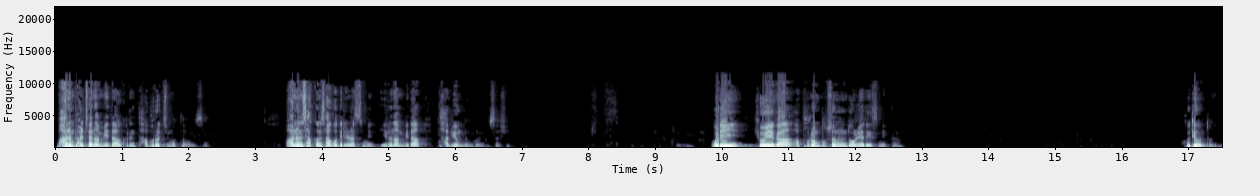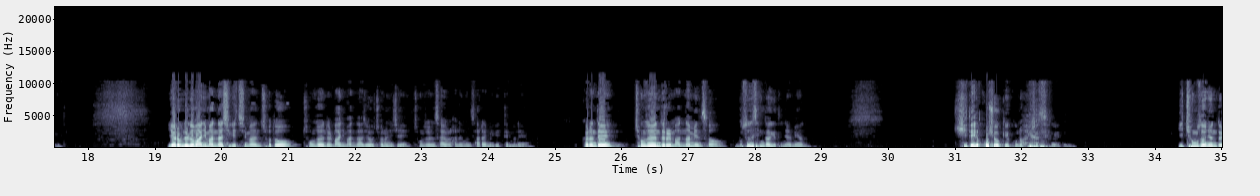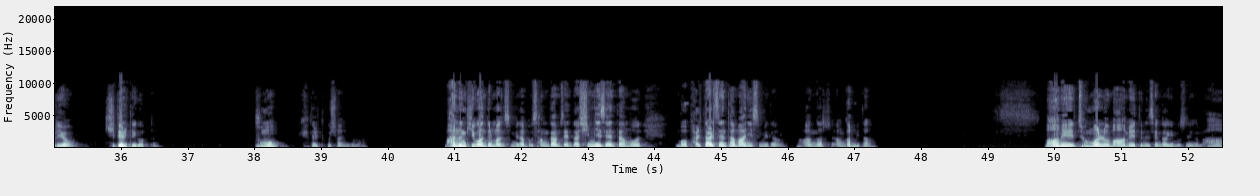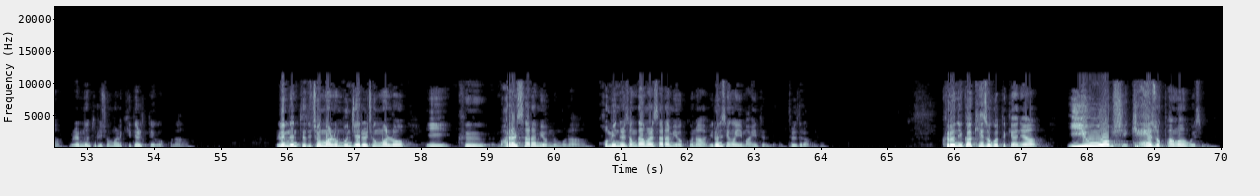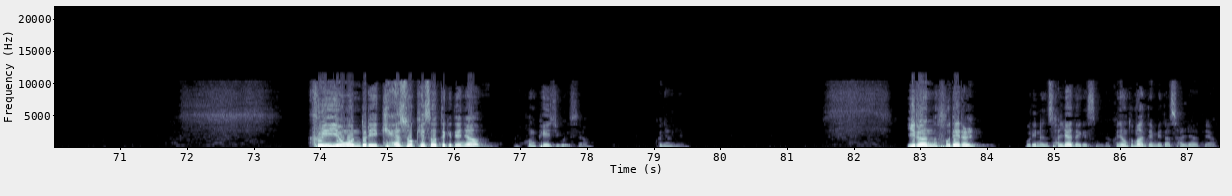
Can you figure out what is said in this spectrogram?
많은 발전합니다. 그런 답을 얻지 못하고 있어요. 많은 사건, 사고들이 일어납니다. 답이 없는 거예요, 사실. 우리 교회가 앞으로 무슨 운동을 해야 되겠습니까? 후대 운동입니다. 여러분들도 많이 만나시겠지만 저도 청소년들 많이 만나죠. 저는 이제 청소년 사역을 하는 사람이기 때문에요. 그런데 청소년들을 만나면서 무슨 생각이 드냐면 기댈 곳이 없겠구나 이런 생각이 들어요. 이 청소년들이요 기댈 데가 없다. 부모 기댈 곳이 아니구나. 많은 기관들 많습니다. 뭐 상담센터, 심리센터, 뭐, 뭐 발달센터 많이 있습니다. 안, 가, 안 갑니다. 마음에, 정말로 마음에 드는 생각이 무슨 생각, 아, 랩런트들이 정말 기댈 데가 없구나. 랩런트도 정말로 문제를 정말로 이, 그, 말할 사람이 없는구나. 고민을 상담할 사람이 없구나. 이런 생각이 많이 들, 들더라고요. 그러니까 계속 어떻게 하냐? 이유 없이 계속 방어하고 있습니다. 그의 영혼들이 계속해서 어떻게 되냐? 황폐해지고 있어요. 그냥. 이런 후대를 우리는 살려야 되겠습니다. 그냥 두면 안 됩니다. 살려야 돼요.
